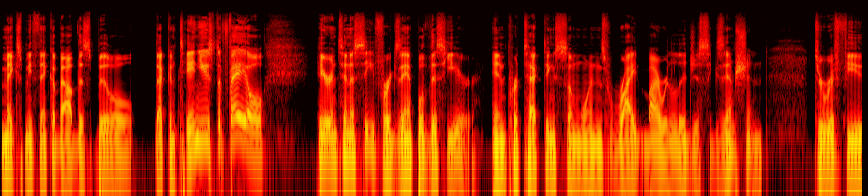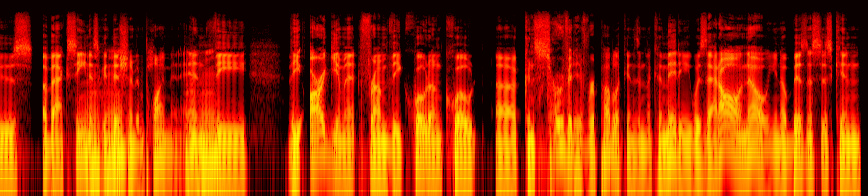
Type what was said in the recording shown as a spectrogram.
makes me think about this bill that continues to fail here in Tennessee, for example, this year in protecting someone's right by religious exemption to refuse a vaccine as a Mhm. condition of employment, Mhm. and the the argument from the quote unquote uh, conservative Republicans in the committee was that oh no, you know businesses can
